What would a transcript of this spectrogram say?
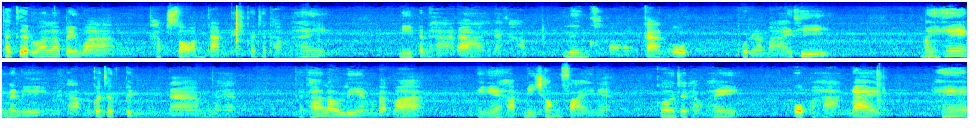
ถ้าเกิดว่าเราไปวางทับซ้อนกันเนี่ยก็จะทำให้มีปัญหาได้นะครับ เรื่องของการอบผลไม้ที่ ไม่แห้งนั่นเองนะครับ มันก็จะเป็นน้ำนะฮะแต่ถ้าเราเรียงแบบว่าอย่างเงี้ยครับมีช่องไฟเนี่ยก็จะทำให้อบอาหารได้แห้ง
